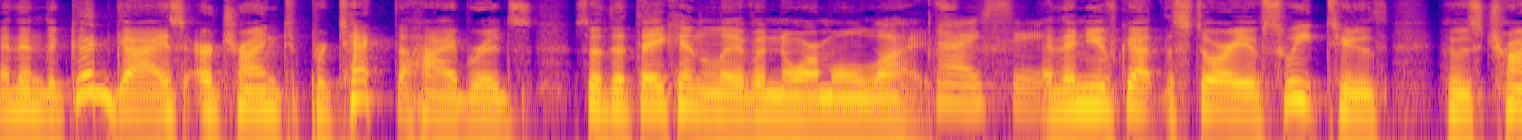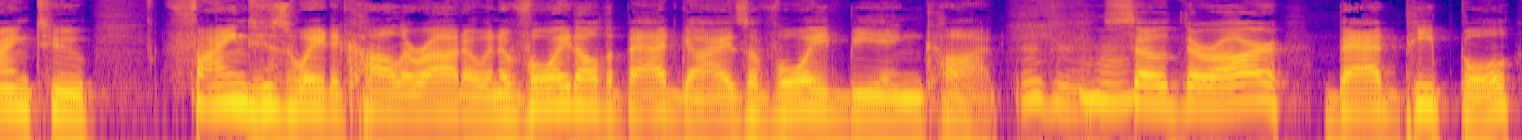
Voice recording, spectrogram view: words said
And then the good guys are trying to protect the hybrids so that they can live a normal life. I see. And then you've got the story of Sweet Tooth who's trying to find his way to Colorado and avoid all the bad guys, avoid being caught. Mm-hmm. So there are bad people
